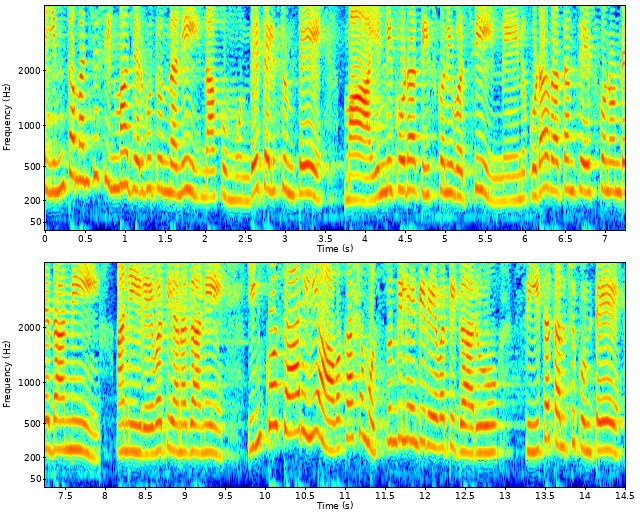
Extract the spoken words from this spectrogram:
ఇంత మంచి సినిమా జరుగుతుందని నాకు ముందే తెలుసుంటే మా ఆయన్ని కూడా తీసుకుని వచ్చి నేను కూడా వ్రతం చేసుకుని ఉండేదాన్ని అని రేవతి అనగానే ఇంకోసారి ఆ అవకాశం వస్తుందిలేండి రేవతి గారు. సీత తలుచుకుంటే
